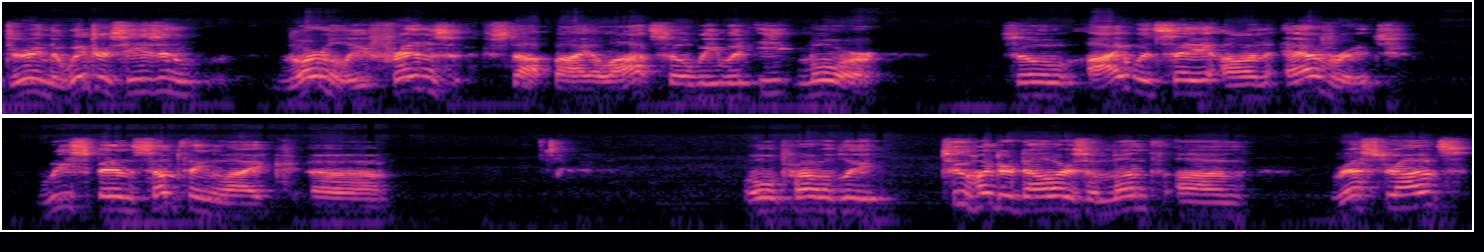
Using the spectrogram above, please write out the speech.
during the winter season, normally friends stop by a lot, so we would eat more. So I would say on average, we spend something like, uh, oh, probably $200 a month on restaurants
